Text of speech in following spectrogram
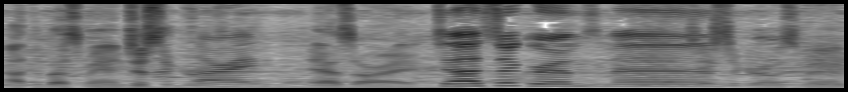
not the best man. Just a groomsman. sorry. Yeah, it's all right. Just a groomsman. Just a groomsman.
